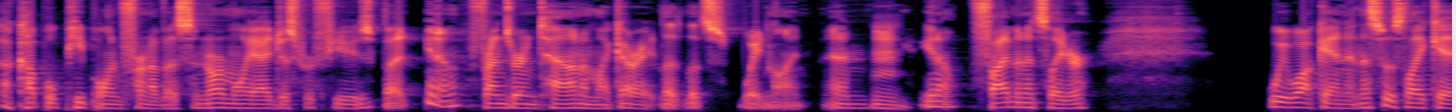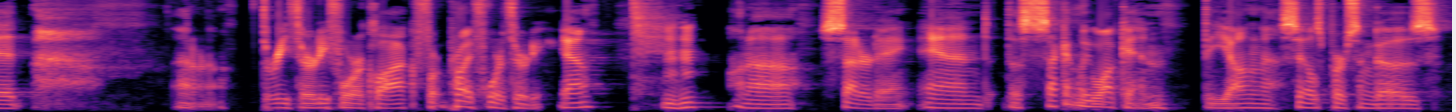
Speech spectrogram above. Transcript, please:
a couple people in front of us, and normally I just refuse, but you know, friends are in town. I'm like, all right, let, let's wait in line. And Hmm. you know, five minutes later, we walk in, and this was like at I don't know, 3 4 o'clock, four, probably four thirty, yeah, Mhm. on a Saturday. And the second we walk in, the young salesperson goes,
